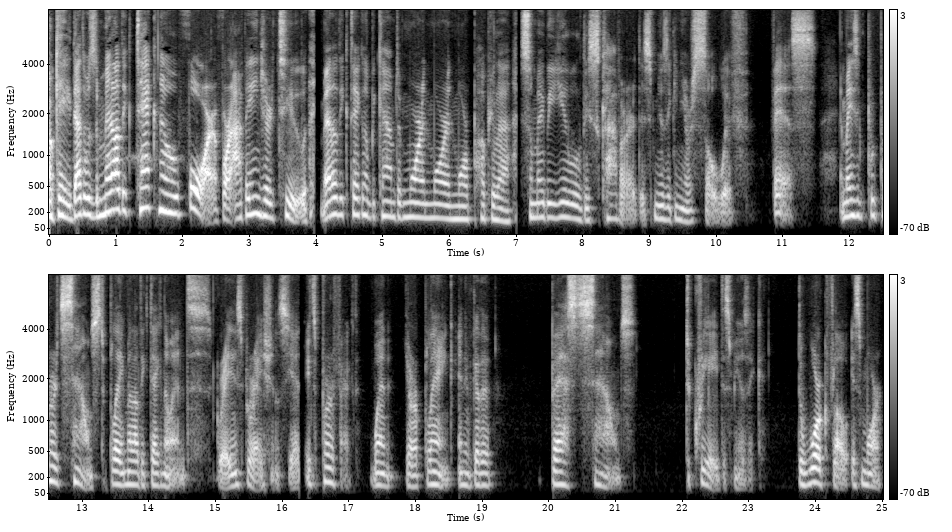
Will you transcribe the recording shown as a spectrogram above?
Okay, that was the Melodic Techno 4 for Avenger 2. Melodic Techno becomes more and more and more popular, so maybe you will discover this music in your soul with this. Amazing prepared sounds to play melodic techno and great inspirations, yet it's perfect when you're playing and you've got the best sounds to create this music. The workflow is more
